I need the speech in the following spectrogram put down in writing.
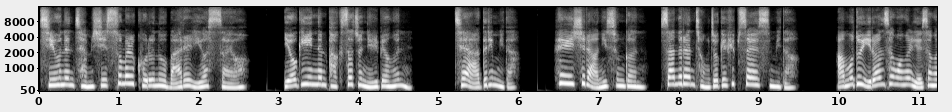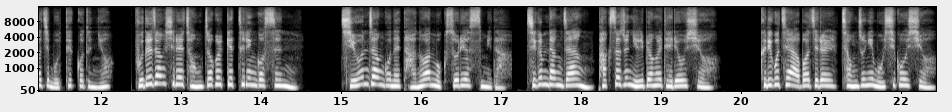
지훈은 잠시 숨을 고른 후 말을 이었어요. 여기 있는 박서준 일병은 제 아들입니다. 회의실 안이 순간 싸늘한 정적에 휩싸였습니다. 아무도 이런 상황을 예상하지 못했거든요. 부대장실의 정적을 깨트린 것은 지훈 장군의 단호한 목소리였습니다. 지금 당장 박서준 일병을 데려오시오. 그리고 제 아버지를 정중히 모시고 오시오.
